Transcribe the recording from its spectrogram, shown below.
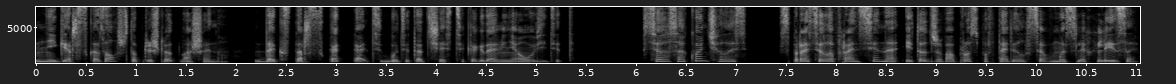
Нигер сказал, что пришлет машину. Декстер скакать будет от счастья, когда меня увидит. Все закончилось?» — спросила Франсина, и тот же вопрос повторился в мыслях Лизы.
